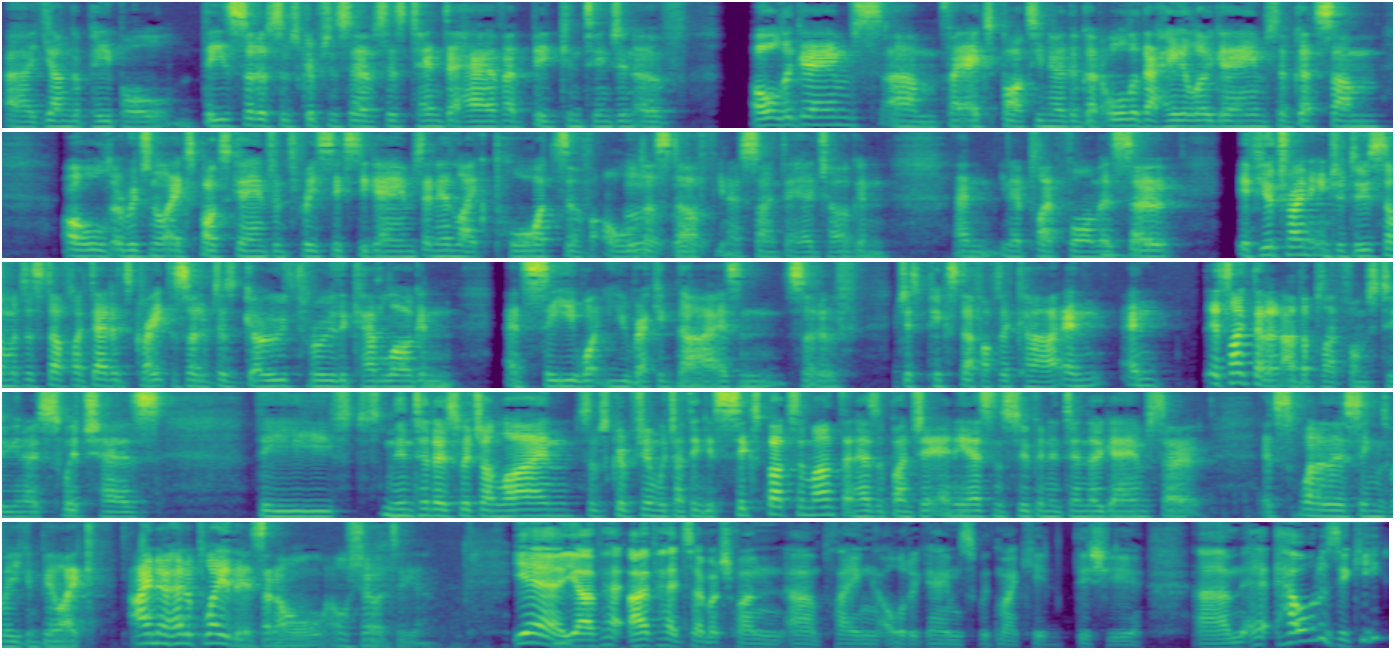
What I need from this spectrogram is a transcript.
uh, younger people, these sort of subscription services tend to have a big contingent of older games. Um, for Xbox, you know, they've got all of the Halo games, they've got some old original Xbox games and 360 games, and then like ports of older stuff, you know, Sonic the Hedgehog and and you know platformers. So if you're trying to introduce someone to stuff like that, it's great to sort of just go through the catalog and and see what you recognize and sort of just pick stuff off the cart. And and it's like that on other platforms too. You know, Switch has the Nintendo Switch Online subscription, which I think is six bucks a month and has a bunch of NES and Super Nintendo games. So it's one of those things where you can be like, I know how to play this, and I'll I'll show it to you. Yeah, yeah, I've had, I've had so much fun um, playing older games with my kid this year. Um, how old is Icky?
